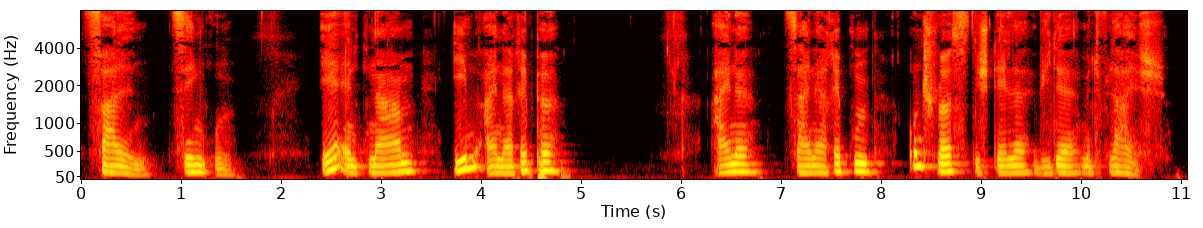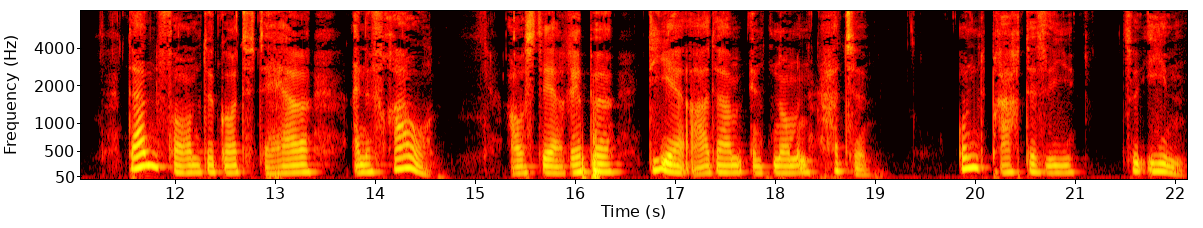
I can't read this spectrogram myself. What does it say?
fallen, sinken. Er entnahm ihm eine Rippe, eine seiner Rippen und schloss die Stelle wieder mit Fleisch. Dann formte Gott, der Herr, eine Frau aus der Rippe, die er Adam entnommen hatte, und brachte sie zu ihm.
